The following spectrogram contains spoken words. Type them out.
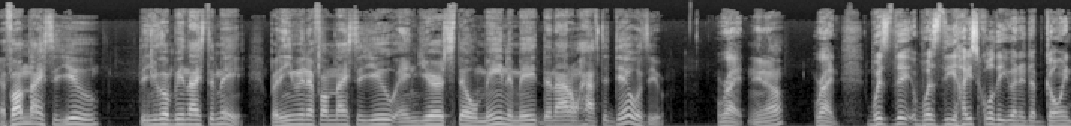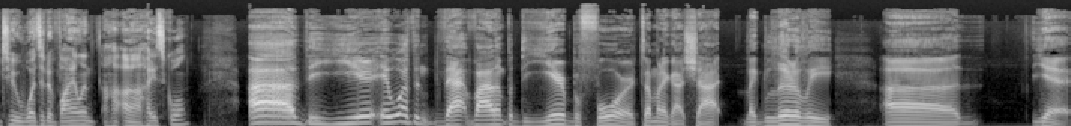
if I'm nice to you, then you're gonna be nice to me. But even if I'm nice to you and you're still mean to me, then I don't have to deal with you. Right. You know. Right. Was the was the high school that you ended up going to was it a violent uh, high school? Uh the year it wasn't that violent, but the year before somebody got shot. Like literally, uh, yeah,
